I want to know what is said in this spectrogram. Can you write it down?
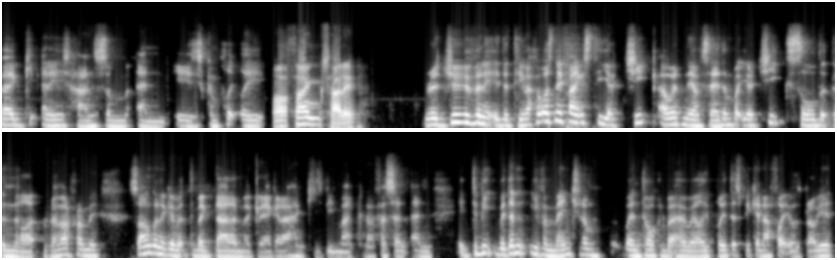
big and he's handsome and he's completely. Oh, thanks, Harry rejuvenated the team. If it wasn't thanks to your cheek, I wouldn't have said him, but your cheek sold it in the river for me. So I'm going to give it to Big Darren McGregor. I think he's been magnificent, and it, to be, we didn't even mention him when talking about how well he played this weekend. I thought he was brilliant.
